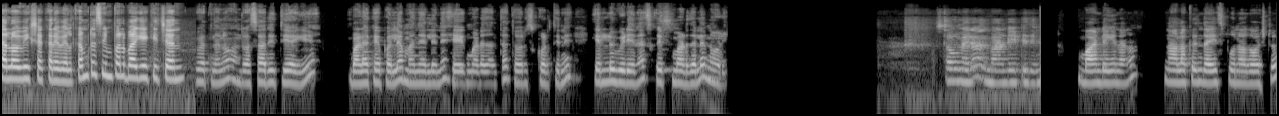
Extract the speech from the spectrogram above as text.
ಹಲೋ ವೀಕ್ಷಕರೇ. ವೆಲ್ಕಮ್ ಟು ಸಿಂಪಲ್ ಬಾಗೆ ಕಿಚನ್ ಇವತ್ತು ನಾನು ಒಂದು ಹೊಸ ರೀತಿಯಾಗಿ ಬಾಳೆಕಾಯಿ ಪಲ್ಯ ಮನೆಯಲ್ಲೇ ಹೇಗೆ ಮಾಡೋದಂತ ತೋರಿಸ್ಕೊಡ್ತೀನಿ. ಎಲ್ಲೂ ವಿಡಿಯೋನ ಸ್ಕ್ರಿಪ್ಟ್ ಮಾಡ್ದಲ್ಲೇ ನೋಡಿ. ಸ್ಟವ್ ಮೇಲೆ ಒಂದು ಬಾಂಡೆ ಇಟ್ಟಿದ್ದೀನಿ. ಬಾಂಡೆಗೆ ನಾನು ನಾಲ್ಕರಿಂದ ಐದು ಸ್ಪೂನ್ ಆಗುವಷ್ಟು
